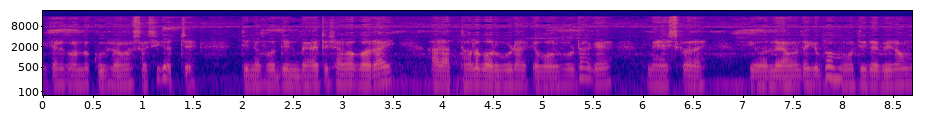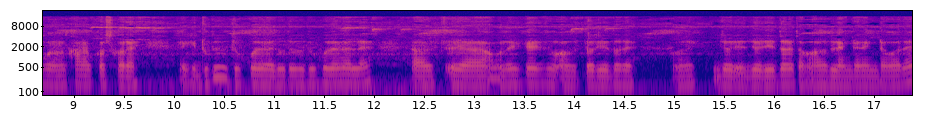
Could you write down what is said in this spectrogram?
এখানে কোনো কুসংস্কার শিখাচ্ছে। দিনের পর দিন বেড়াতে সেবা করায় আর রাত্রে হলে বড় ডাকে বড় ডাকে মেহেজ করায়। কি বলে, আমাদেরকে ব্রহ্মতী দেব এরকম কোনো খারাপ কাজ করায়। একে দুটো দুটো করে, দুটো দুটো করে ফেলে আমাদেরকে জড়িয়ে ধরে আমাদের জড়িয়ে জড়িয়ে ধরে তারপর ল্যাংটা ল্যাংটা করে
